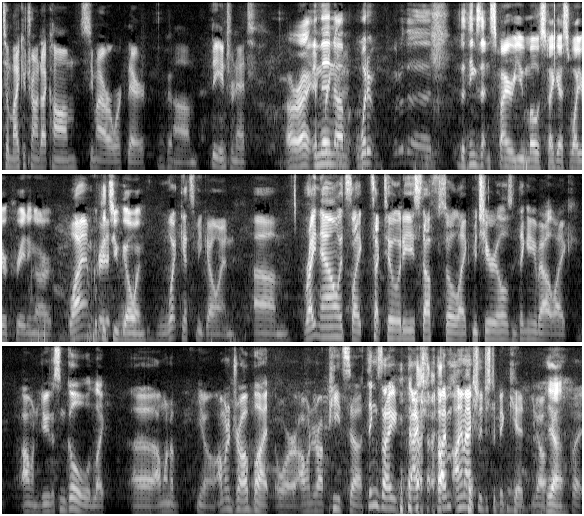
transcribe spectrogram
to mikeatron.com, see my artwork there. Okay. Um, the internet. All right. And then um, what are what are the the things that inspire you most? I guess while you're creating art, Why I'm what gets you going? what gets me going um, right now it's like tactility stuff so like materials and thinking about like i want to do this in gold like uh, i want to you know i want to draw a butt or i want to draw pizza things i actually I'm, I'm actually just a big kid you know Yeah. but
